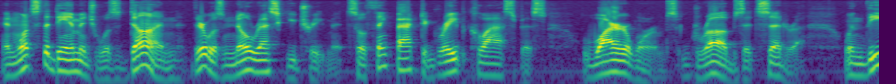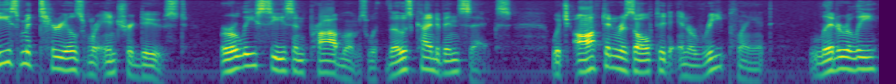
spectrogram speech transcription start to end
and once the damage was done, there was no rescue treatment. So think back to grape colaspis, wireworms, grubs, etc. When these materials were introduced, early season problems with those kind of insects, which often resulted in a replant, literally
